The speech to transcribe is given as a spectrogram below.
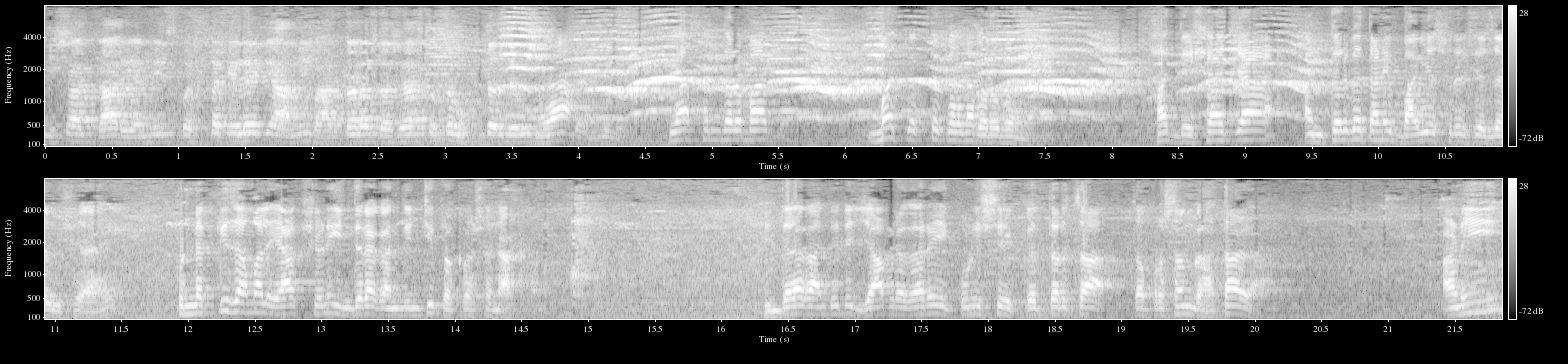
इशाद दार यांनी स्पष्ट केलंय की आम्ही भारताला जशास तसं उत्तर देऊ या संदर्भात मत व्यक्त करणं बरोबर नाही. हा देशाच्या अंतर्गत आणि बाह्य सुरक्षेचा विषय आहे. पण नक्कीच आम्हाला या क्षणी इंदिरा गांधींची प्रकर्षाने आठवण आहे. इंदिरा गांधींनी ज्या प्रकारे एकोणीसशे एकाहत्तरचा चा प्रसंग हाताळला आणि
